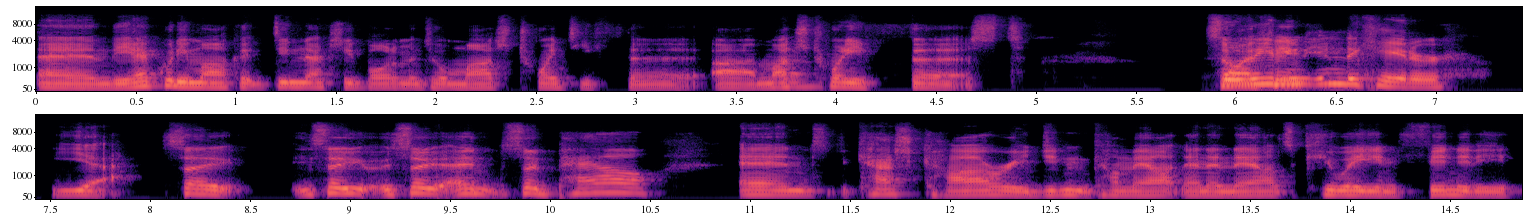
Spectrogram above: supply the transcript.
and the equity market didn't actually bottom until March 23rd, uh, March 21st. So, leading think, indicator. Yeah. So so so and so Powell and Kashkari didn't come out and announce QE Infinity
